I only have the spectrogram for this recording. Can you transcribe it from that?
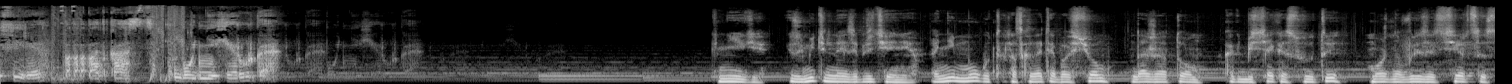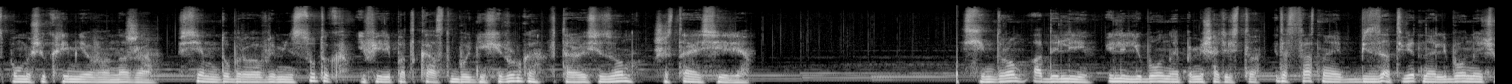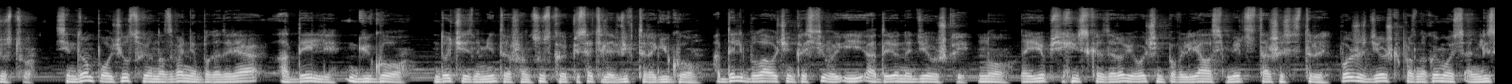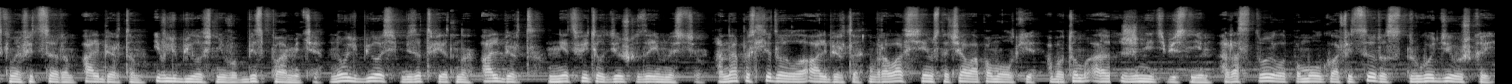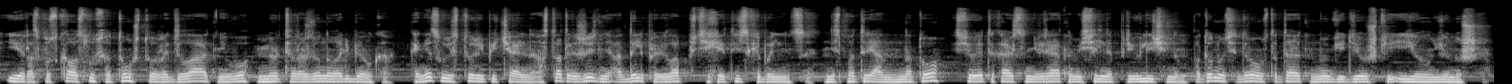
эфире подкаст «Будни хирурга». Книги – изумительное изобретение. Они могут рассказать обо всем, даже о том, как без всякой суеты можно вырезать сердце с помощью кремниевого ножа. Всем доброго времени суток. В эфире подкаст «Будни хирурга», второй сезон, шестая серия. Синдром Адели или любовное помешательство – это страстное безответное любовное чувство. Синдром получил свое название благодаря Адели Гюго, дочери знаменитого французского писателя Виктора Гюго. Адель была очень красивой и одаренной девушкой, но на ее психическое здоровье очень повлияла смерть старшей сестры. Позже девушка познакомилась с английским офицером Альбертом и влюбилась в него без памяти, но влюбилась безответно. Альберт не ответил девушке взаимностью. Она последовала Альберта, врала всем сначала о помолвке, а потом о женитьбе с ним. Расстроила помолвку офицера с другой девушкой и распускала слухи о том, что родила от него мертворожденного ребенка. Конец у истории печальный. Остаток жизни Адель провела в психиатрической больнице. Несмотря на то, все это кажется невероятным и сильно преувеличенным. Подобным синдромом страдают многие девушки и юноши.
